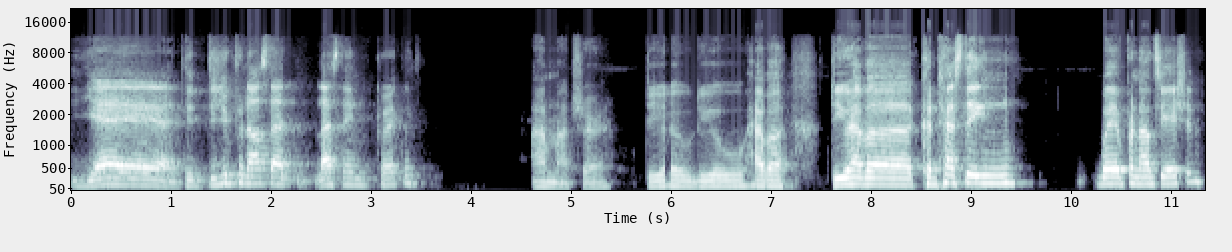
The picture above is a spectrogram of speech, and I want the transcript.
Yeah, yeah, yeah. Did Did you pronounce that last name correctly? I'm not sure. Do you do you have a do you have a contesting way of pronunciation?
